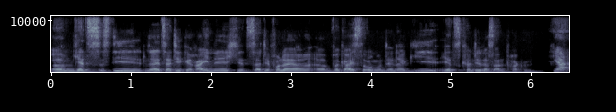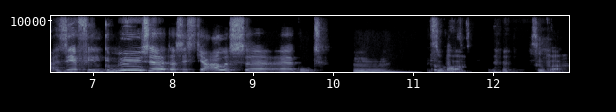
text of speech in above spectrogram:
Ähm, jetzt ist die, ne, jetzt seid ihr gereinigt, jetzt seid ihr voller äh, Begeisterung und Energie, jetzt könnt ihr das anpacken. Ja, sehr viel Gemüse, das ist ja alles äh, äh gut. Mhm. Super. Super.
